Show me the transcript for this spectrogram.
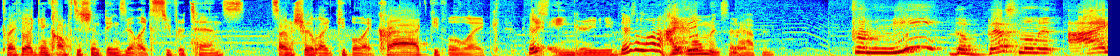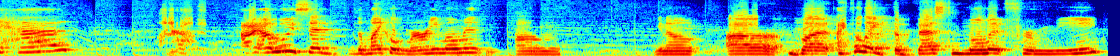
cause I feel like in competition things get like super tense. So I'm sure like people like crack, people like There's- get angry. There's a lot of hype moments that happen. for me, the best moment I had, I, I always said the Michael Murray moment. Um, you know, uh, but I feel like the best moment for me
